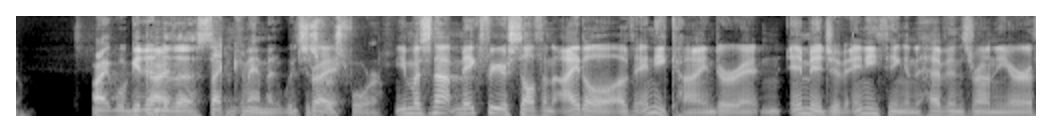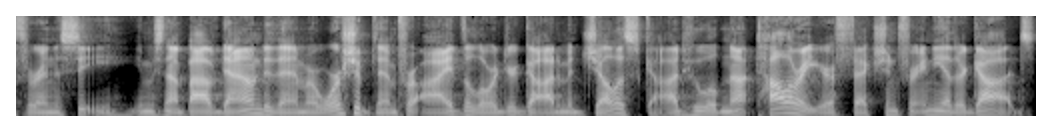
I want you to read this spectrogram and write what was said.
All right, we'll get All into right. the second commandment, which That's is right. verse four. You must not make for yourself an idol of any kind or an image of anything in the heavens or on the earth or in the sea. You must not bow down to them or worship them, for I, the Lord your God, am a jealous God who will not tolerate your affection for any other gods.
